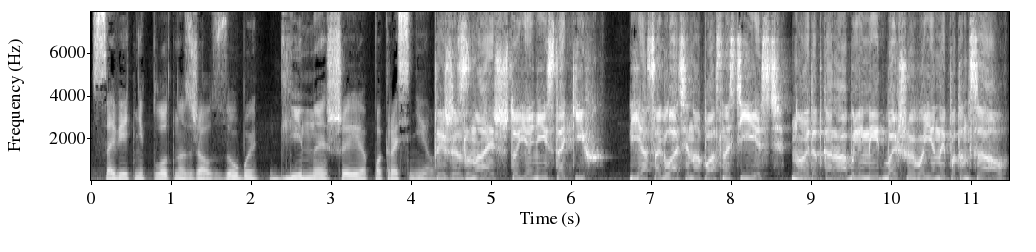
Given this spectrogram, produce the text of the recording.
Советник плотно сжал зубы, длинная шея покраснела. Ты же знаешь, что я не из таких. Я согласен, опасность есть, но этот корабль имеет большой военный потенциал.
